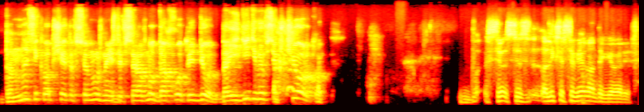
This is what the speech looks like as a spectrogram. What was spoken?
да нафиг вообще это все нужно, если все равно доход идет. Да идите вы все к черту. Все, все, Алексей, все верно ты говоришь.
